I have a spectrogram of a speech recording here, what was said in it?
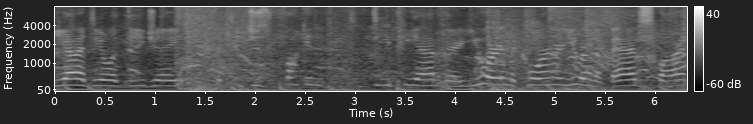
you gotta deal with Dee Jay. Just fucking DP out of there. You are in the corner. You are in a bad spot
